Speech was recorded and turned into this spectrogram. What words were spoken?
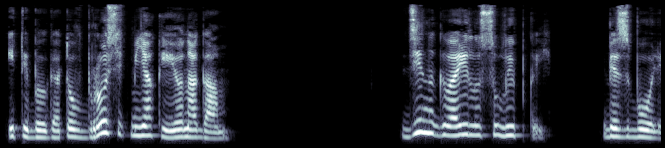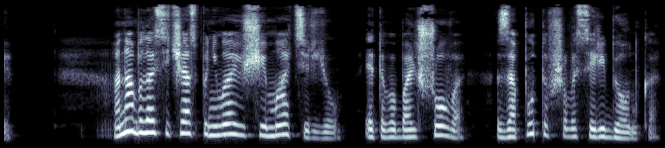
И ты был готов бросить меня к ее ногам. Дина говорила с улыбкой, без боли. Она была сейчас понимающей матерью этого большого, запутавшегося ребенка,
